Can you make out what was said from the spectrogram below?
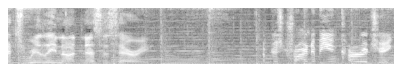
That's really not necessary. I'm just trying to be encouraging.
